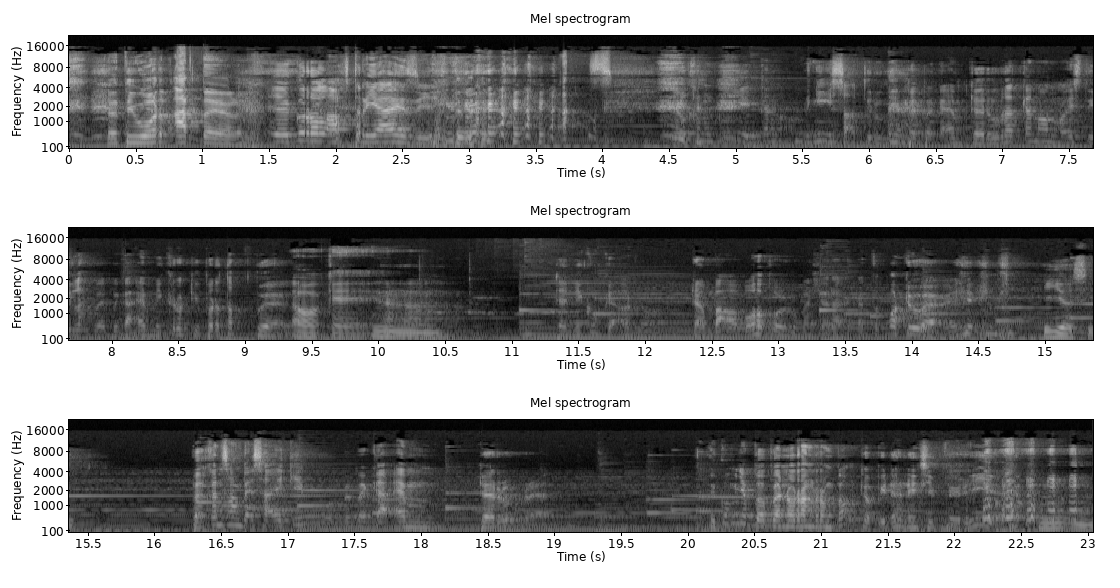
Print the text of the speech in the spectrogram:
Jadi word art tuh ya lho. ya itu roll three aja sih. ya kan kan ini saat durunge PPKM darurat kan ono istilah PPKM mikro dipertebal. Oke. Hmm. Dan itu gak ono dampak apa-apa ke masyarakat. Itu podo. Iya sih. bahkan sampai saiki pun ppkm darurat itu menyebabkan orang Rembang udah pindah ke Siberia Heeh.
